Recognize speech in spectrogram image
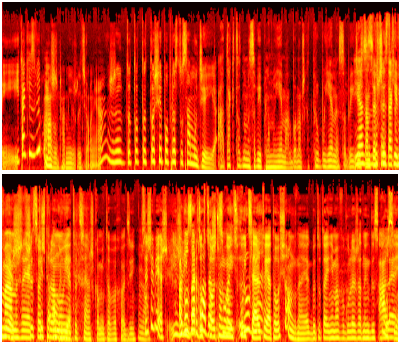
i tak jest z wieloma rzeczami w życiu, nie? Że to, to, to, to się po prostu samo dzieje, a tak to my sobie planujemy albo na przykład próbujemy sobie gdzieś Ja tam te wszystkie, tak mam, wiesz, że jak coś teorie. planuję, to ciężko mi to wychodzi. No. W sensie, wiesz, jeżeli Albo bardzo chcę osiągnąć swój różne- cel, to ja to osiągnę. Jakby tutaj nie ma w ogóle żadnych dyskusji. Ale,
